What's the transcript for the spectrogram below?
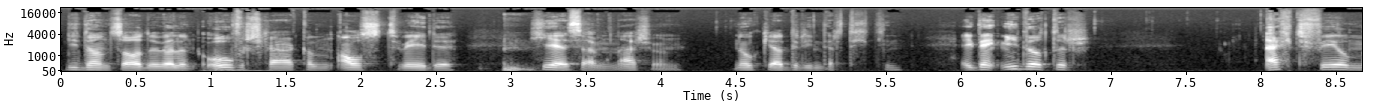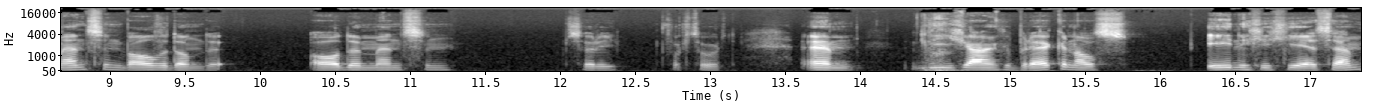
Die dan zouden willen overschakelen als tweede gsm naar zo'n Nokia 3310. Ik denk niet dat er echt veel mensen, behalve dan de oude mensen, sorry voor het woord, ehm, die gaan gebruiken als enige gsm.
